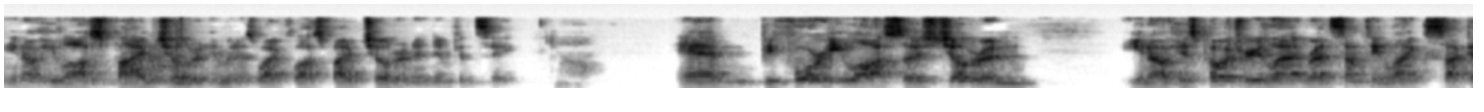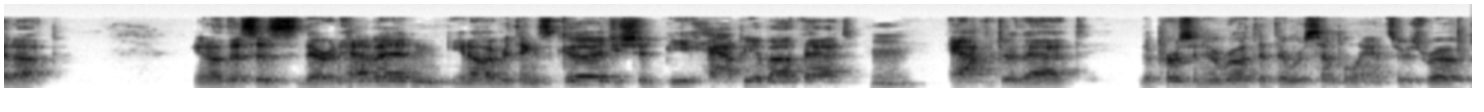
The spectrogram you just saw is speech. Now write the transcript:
You know, he lost five children. Him and his wife lost five children in infancy. And before he lost those children, you know, his poetry read something like "Suck it up." You know, this is they're in heaven, you know, everything's good, you should be happy about that. Hmm. After that, the person who wrote that there were simple answers wrote,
